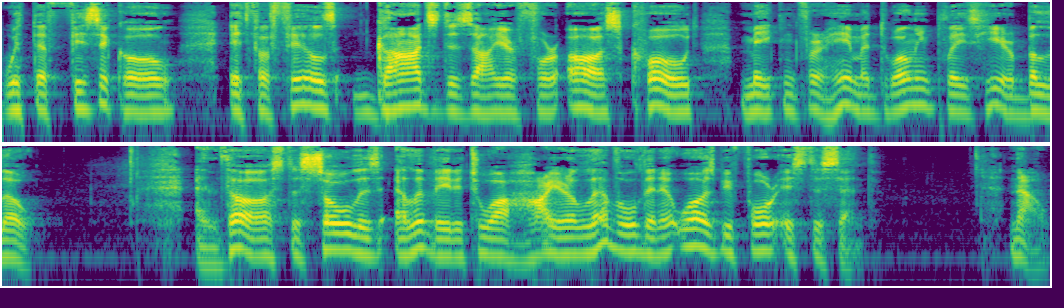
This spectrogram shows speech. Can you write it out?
With the physical, it fulfills God's desire for us, quote, making for him a dwelling place here below. And thus the soul is elevated to a higher level than it was before its descent. Now,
